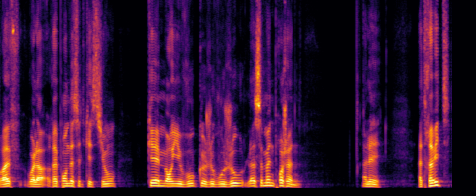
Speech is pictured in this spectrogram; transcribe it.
Bref, voilà, répondez à cette question. Qu'aimeriez-vous que je vous joue la semaine prochaine? Allez, à très vite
